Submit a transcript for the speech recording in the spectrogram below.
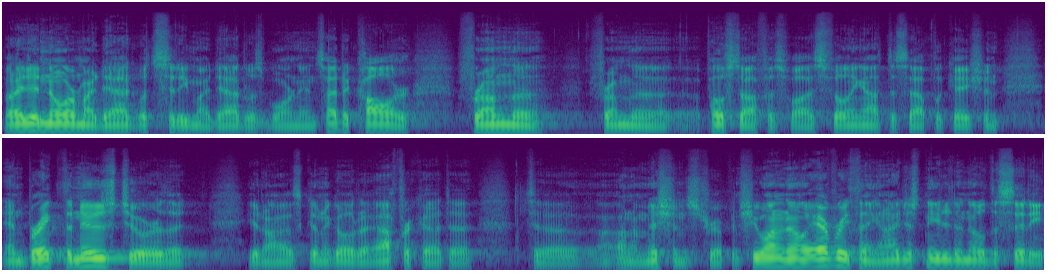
but I didn't know where my dad, what city my dad was born in. So I had to call her from the from the post office while I was filling out this application and break the news to her that you know I was going to go to Africa to to, on a missions trip, and she wanted to know everything, and I just needed to know the city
